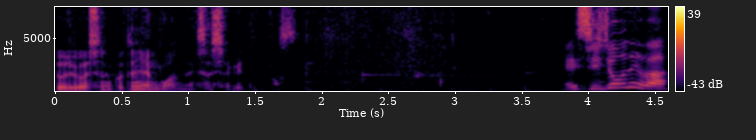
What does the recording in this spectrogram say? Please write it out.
上場会社の方にはご案内差し上げています。市場では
